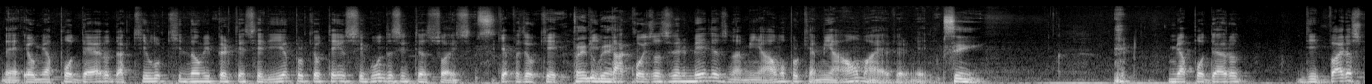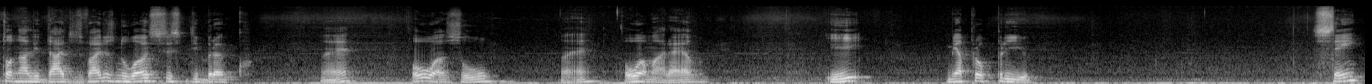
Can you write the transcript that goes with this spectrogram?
Né? Eu me apodero daquilo que não me pertenceria porque eu tenho segundas intenções. Que é fazer o quê? Tá Pintar bem. coisas vermelhas na minha alma, porque a minha alma é vermelha. Sim. Me apodero de várias tonalidades, vários nuances de branco. Né? Ou azul, né? ou amarelo. E me aproprio sem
